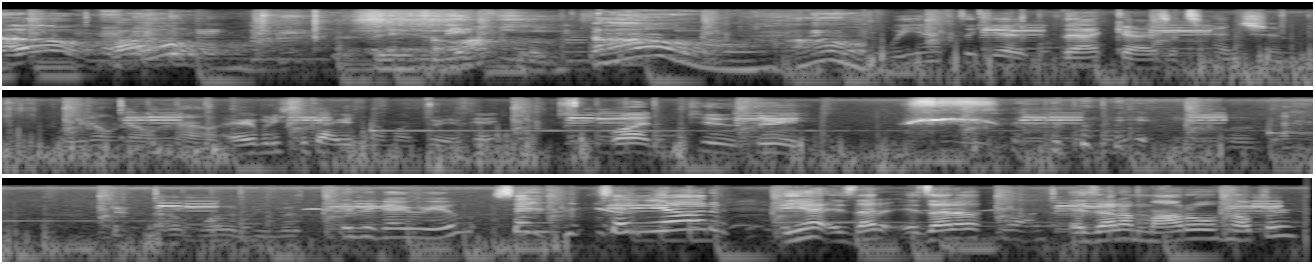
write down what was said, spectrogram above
Oh. Oh. Oh. Oh. We have to get that guy's attention, but we don't know how. Everybody, stick out your thumb on three, okay? One, two, three. is the guy real Sen- Senor. Yeah, is that is that a is that a model helper?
